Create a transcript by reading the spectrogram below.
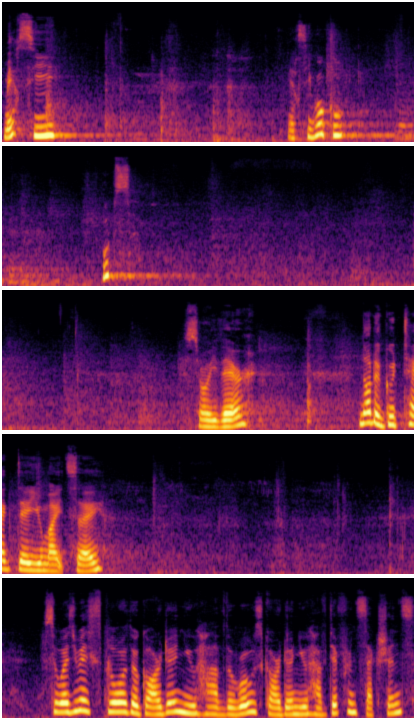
Merci. Merci beaucoup. Oops. Sorry there. Not a good tech day, you might say. So, as you explore the garden, you have the rose garden, you have different sections,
